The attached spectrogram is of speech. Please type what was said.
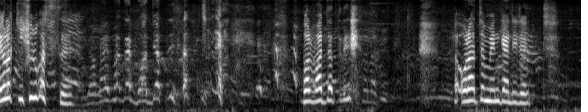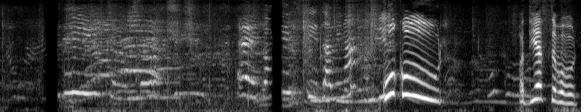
এগুলো কি শুরু করছে? বল, বরযাত্রী। ওরা হচ্ছে মেন ক্যান্ডিডেট কুকুর। ও দিয়ে আসছে ভোট।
